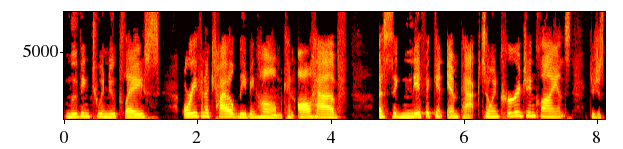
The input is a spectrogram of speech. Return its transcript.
moving to a new place or even a child leaving home can all have a significant impact. So encouraging clients to just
